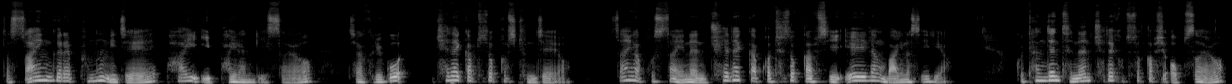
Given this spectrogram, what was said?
자, 사인 그래프는 이제 파이 2파이라는 게 있어요. 자, 그리고 최대값, 최소값이 존재해요. 사인과 코사인은 최대값과 최소값이 1랑 마이너스 1이야. 그 탄젠트는 최대값, 최소값이 없어요.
